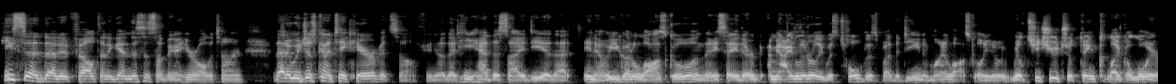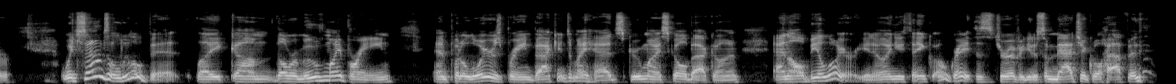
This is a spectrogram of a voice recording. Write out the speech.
he said that it felt, and again, this is something I hear all the time, that it would just kind of take care of itself. You know, that he had this idea that you know, you go to law school and they say they're. I mean, I literally was told this by the dean of my law school. You know, we'll teach you to think like a lawyer, which sounds a little bit like um, they'll remove my brain and put a lawyer's brain back into my head, screw my skull back on, and I'll be a lawyer, you know, and you think, oh, great, this is terrific. You know, some magic will happen.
